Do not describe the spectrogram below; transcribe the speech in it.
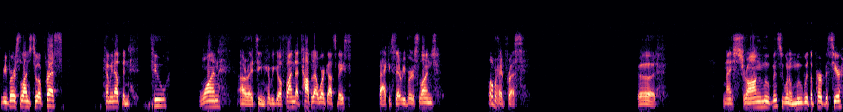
reverse lunge to a press. Coming up in two, one. All right, team, here we go. Find that top of that workout space. Back into that reverse lunge. Overhead press. Good. Nice strong movements. We want to move with a purpose here.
